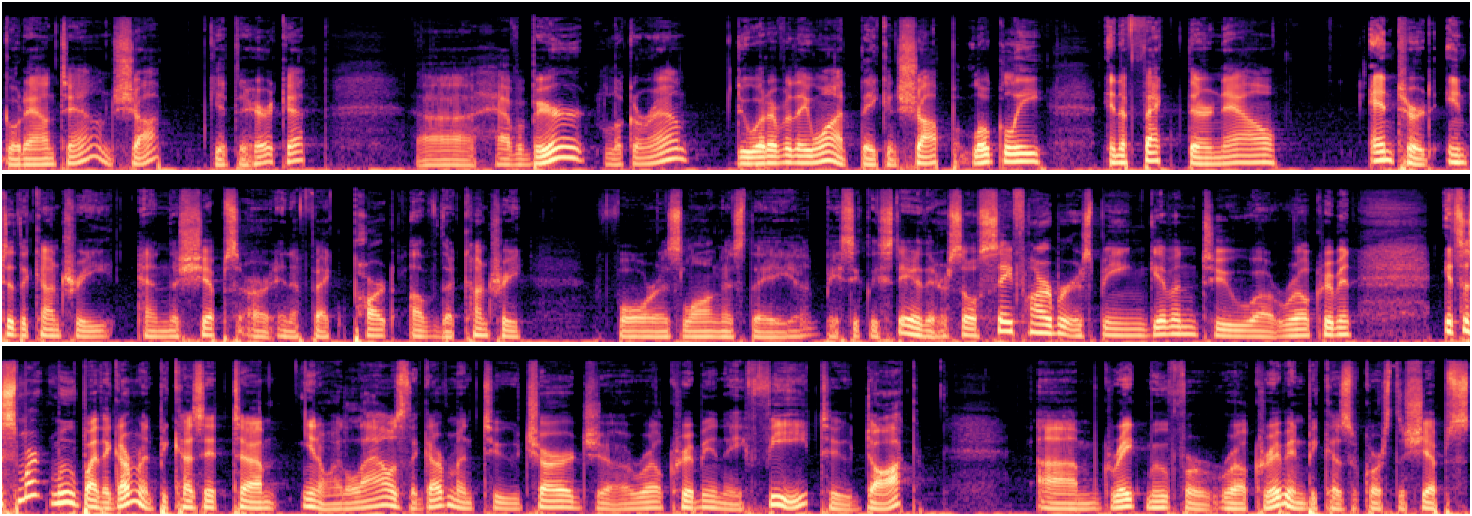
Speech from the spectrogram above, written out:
go downtown, shop, get their haircut, uh, have a beer, look around, do whatever they want. They can shop locally. In effect, they're now entered into the country, and the ships are in effect part of the country for as long as they uh, basically stay there. So safe harbor is being given to uh, Royal Caribbean. It's a smart move by the government because it, um, you know, it allows the government to charge uh, Royal Caribbean a fee to dock. Um, great move for Royal Caribbean because, of course, the ships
